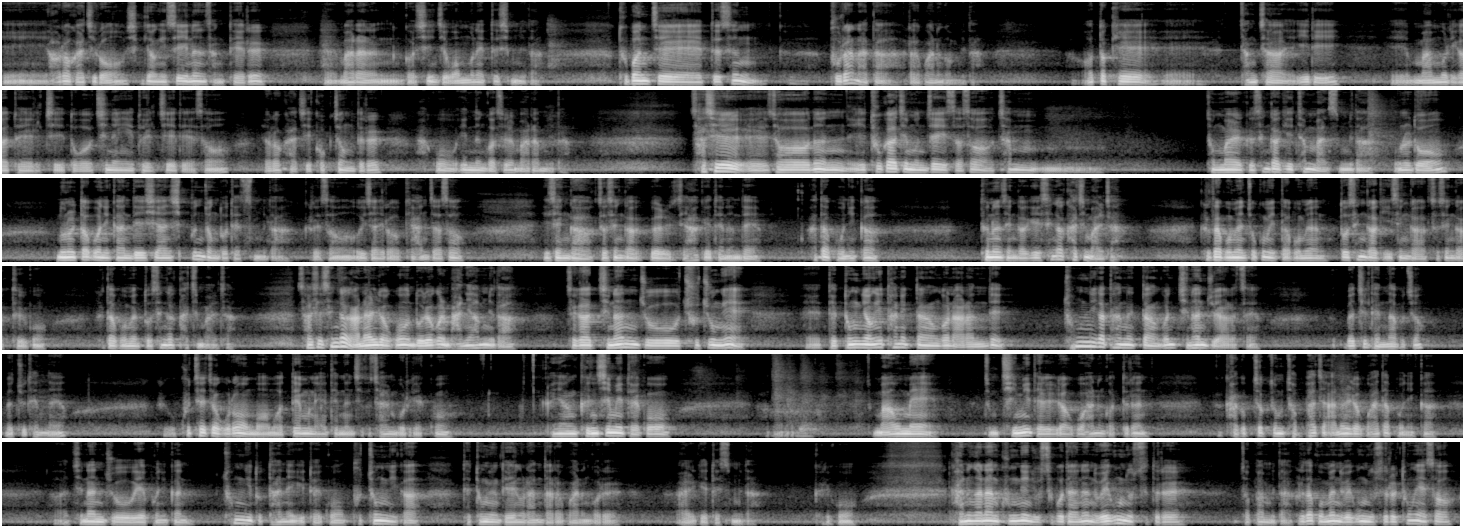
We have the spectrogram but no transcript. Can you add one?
이 여러 가지로 신경이 쓰이는 상태를 말하는 것이 이제 원문의 뜻입니다. 두 번째 뜻은 그 불안하다라고 하는 겁니다. 어떻게 장차 일이 마무리가 될지 또 진행이 될지에 대해서 여러 가지 걱정들을 하고 있는 것을 말합니다. 사실 저는 이 두 가지 문제에 있어서 참 정말 그 생각이 참 많습니다. 오늘도 눈을 떠보니까 한 4시 한 10분 정도 됐습니다. 그래서 의자에 이렇게 앉아서 이 생각 저 생각을 이제 하게 되는데 하다 보니까 드는 생각이 생각하지 말자. 그러다 보면 조금 있다 보면 또 생각이 이 생각 저 생각 들고 그러다 보면 또 생각하지 말자. 사실 생각 안 하려고 노력을 많이 합니다. 제가 지난주 주중에 대통령이 탄핵당한 건 알았는데 총리가 탄핵당한 건 지난주에 알았어요. 며칠 됐나 보죠? 몇 주 됐나요? 그리고 구체적으로 뭐, 뭐 때문에 됐는지도 잘 모르겠고 그냥 근심이 되고 어, 좀 마음에 좀 짐이 되려고 하는 것들은 가급적 좀 접하지 않으려고 하다 보니까 어, 지난주에 보니까 총리도 탄핵이 되고 부총리가 대통령 대행을 한다라고 하는 것을 알게 됐습니다. 그리고 가능한 한 국내 뉴스보다는 외국 뉴스들을 접합니다. 그러다 보면 외국 뉴스를 통해서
